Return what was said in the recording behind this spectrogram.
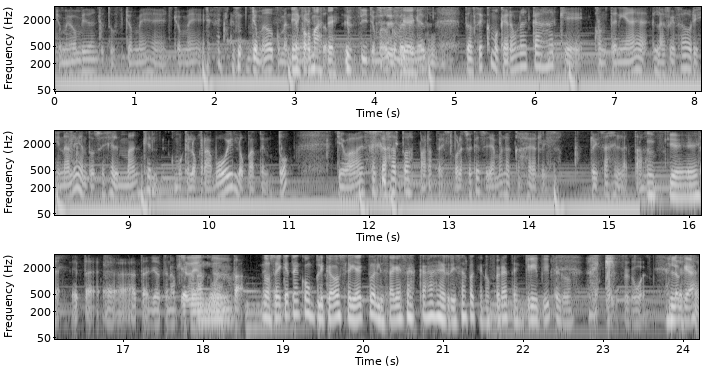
yo me vi un video en YouTube, yo me, yo me, yo me documenté en informaste? Sí, yo me documenté en eso. Entonces como que era una caja que contenía las risas originales, entonces el man que como que lo grabó y lo patentó, llevaba esa caja a todas partes. Por eso es que se llama la caja de risas risas enlatadas. Okay. No sé qué tan complicado sería actualizar esas cajas de risas para que no fuera tan creepy, pero, pero bueno, es lo que hay.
